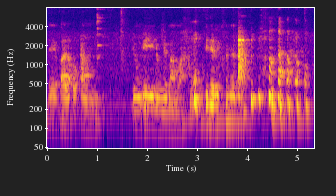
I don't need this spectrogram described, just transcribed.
Eh, kala ko pang yung iniinom ni mama. Pinili ko na lang.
